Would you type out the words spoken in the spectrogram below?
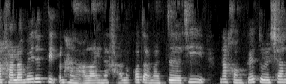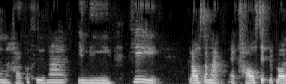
นะคะ แล้วไม่ได้ติดปัญหาอะไรนะคะ เราก็จะมาเจอที่หน้า congratulation นะคะ ก็คือหน้ายินดีที่เราสมัคร Account เสร็จเรียบร้อย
